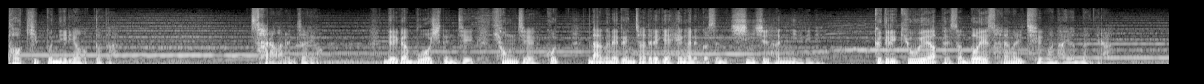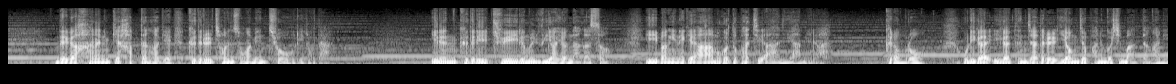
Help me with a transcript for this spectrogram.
더 기쁜 일이 없도다 사랑하는 자여 내가 무엇이든지 형제 곧 나그네 된 자들에게 행하는 것은 신실한 일이니 그들이 교회 앞에서 너의 사랑을 증언하였느니라 내가 하나님께 합당하게 그들을 전송하면 좋으리로다. 이는 그들이 주의 이름을 위하여 나가서 이방인에게 아무것도 받지 아니함이라. 그러므로 우리가 이 같은 자들을 영접하는 것이 마땅하니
